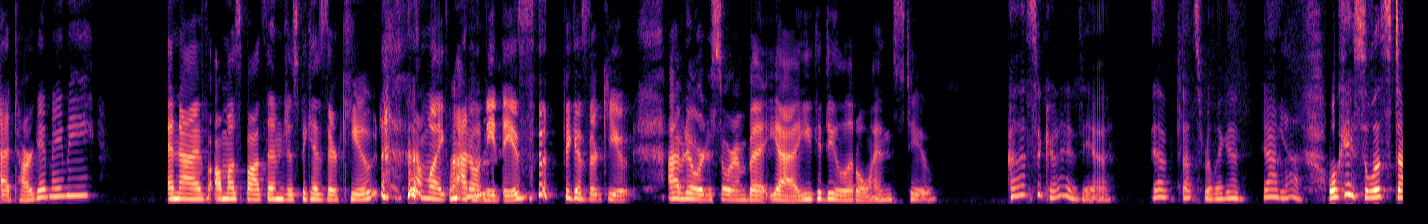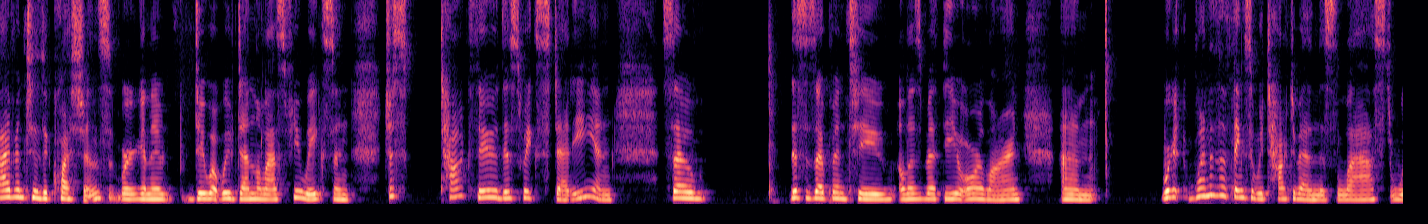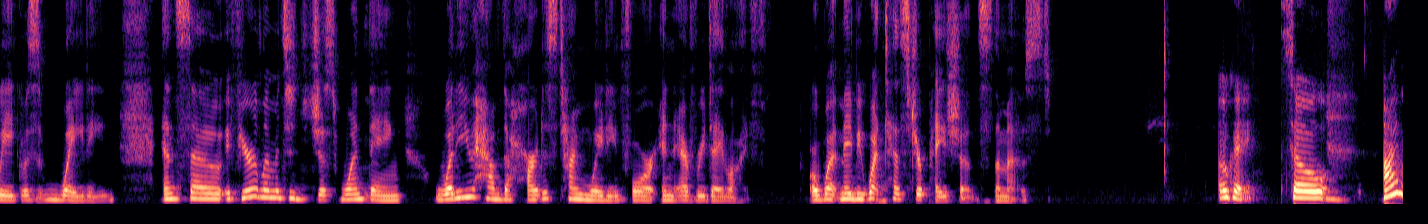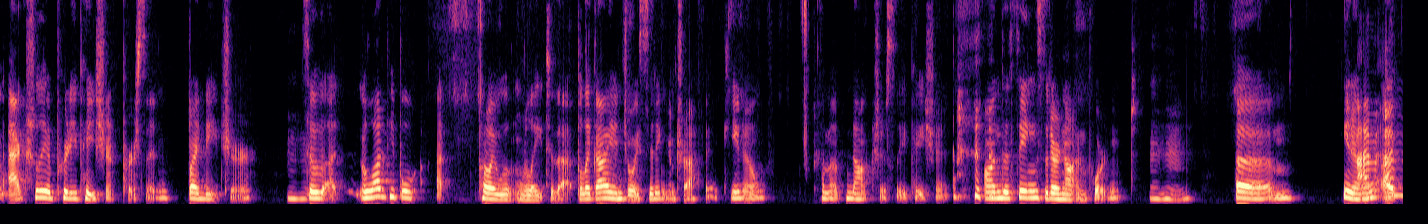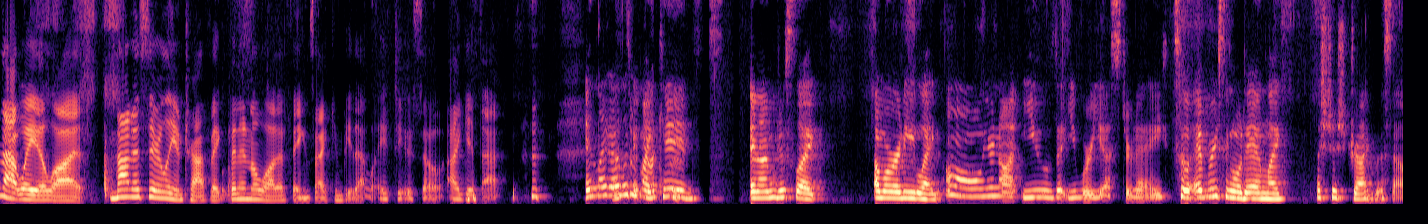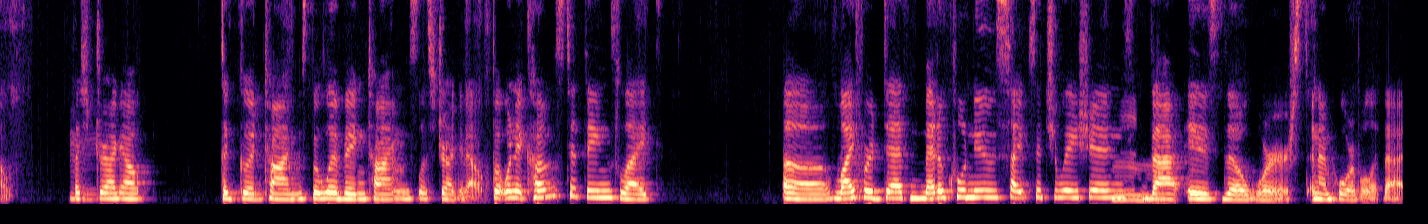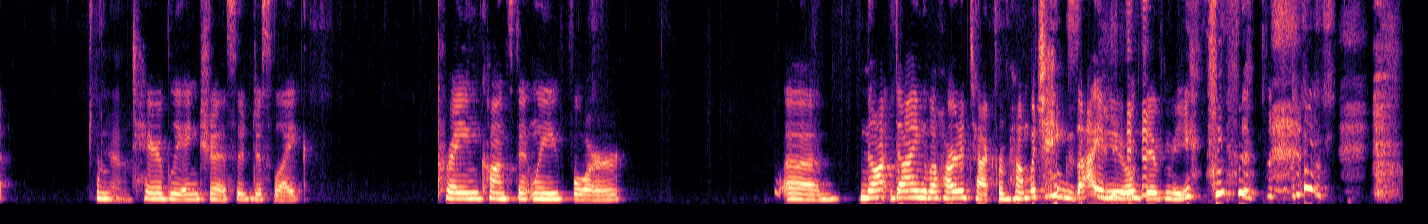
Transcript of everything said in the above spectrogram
at Target maybe. And I've almost bought them just because they're cute. I'm like, I don't mm-hmm. need these because they're cute. I have nowhere to store them, but yeah, you could do little ones too. Oh, that's a good idea. Yeah, that's really good. Yeah. Yeah. Okay, so let's dive into the questions. We're going to do what we've done the last few weeks and just talk through this week's study. And so, this is open to Elizabeth, you or Lauren. Um, we're, one of the things that we talked about in this last week was waiting. And so, if you're limited to just one thing, what do you have the hardest time waiting for in everyday life? Or what maybe what tests your patience the most? Okay, so I'm actually a pretty patient person by nature. Mm-hmm. So a lot of people uh, probably wouldn't relate to that, but like I enjoy sitting in traffic, you know, I'm obnoxiously patient on the things that are not important. Mm-hmm. Um, you know, I'm, I'm that way a lot. Not necessarily in traffic, but in a lot of things, I can be that way too. So I get that. and like I look at my kids, and I'm just like, I'm already like, oh, you're not you that you were yesterday. So every single day, I'm like, let's just drag this out. Mm-hmm. Let's drag out the good times, the living times. Let's drag it out. But when it comes to things like uh, life or death medical news type situations, mm. that is the worst. And I'm horrible at that. I'm yeah. terribly anxious and just like praying constantly for uh, not dying of a heart attack from how much anxiety it'll give me.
